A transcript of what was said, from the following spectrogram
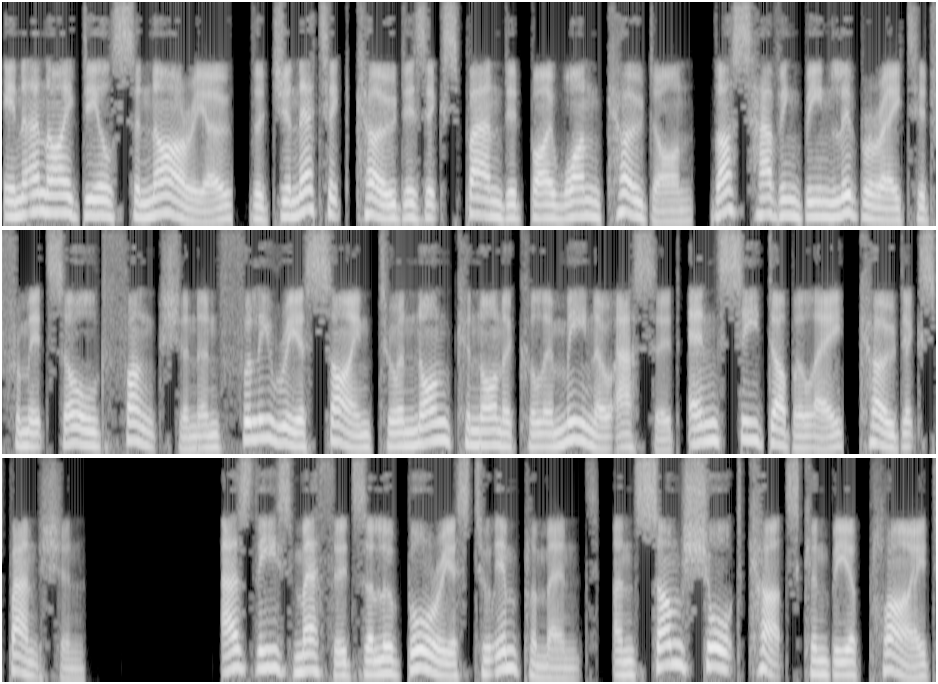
In an ideal scenario, the genetic code is expanded by one codon, thus having been liberated from its old function and fully reassigned to a non-canonical amino acid NCAA code expansion. As these methods are laborious to implement, and some shortcuts can be applied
